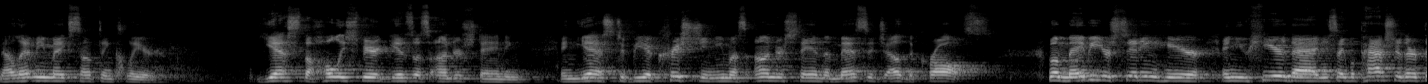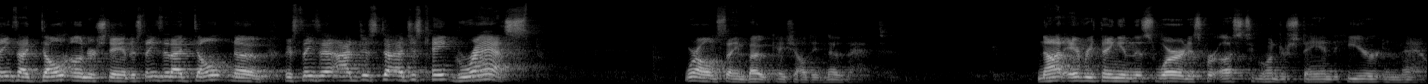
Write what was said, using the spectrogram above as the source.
Now, let me make something clear. Yes, the Holy Spirit gives us understanding. And yes, to be a Christian, you must understand the message of the cross. But maybe you're sitting here and you hear that and you say, Well, Pastor, there are things I don't understand. There's things that I don't know. There's things that I just, I just can't grasp. We're all in the same boat, in case y'all didn't know that. Not everything in this word is for us to understand here and now.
